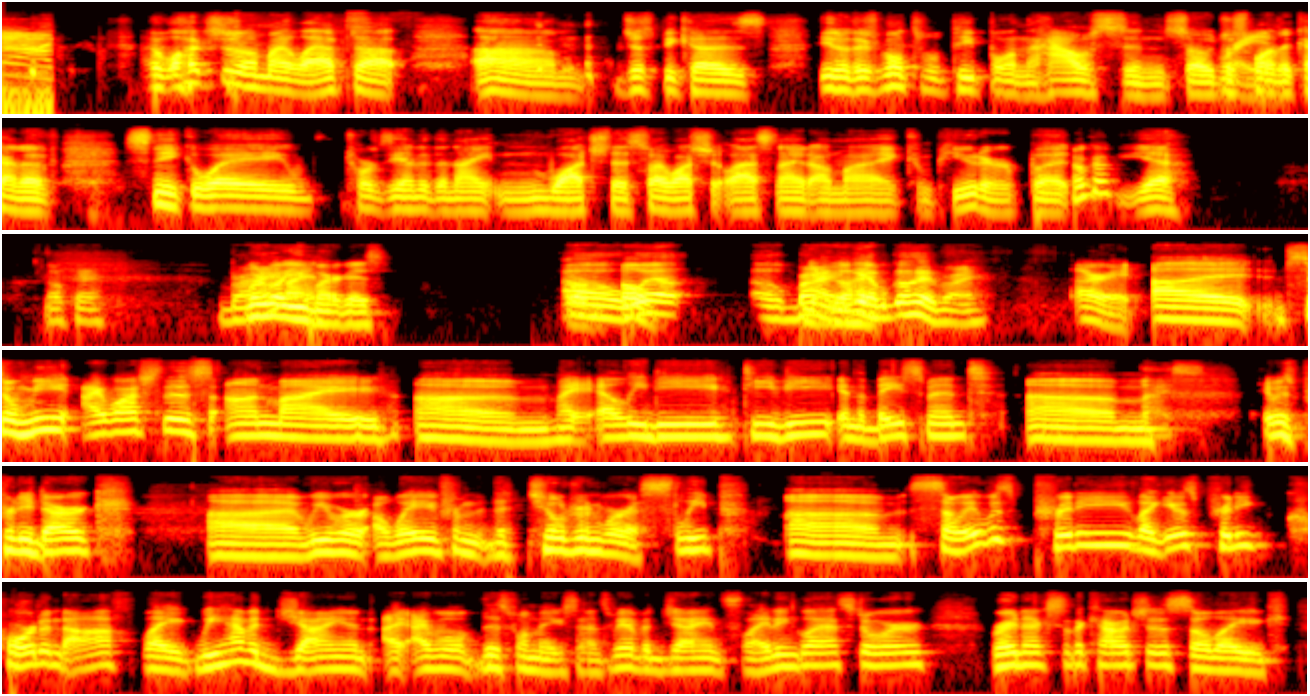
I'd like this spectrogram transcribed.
I watched it on my laptop um, just because you know there's multiple people in the house, and so just Right. wanted to kind of sneak away towards the end of the night and watch this. So I watched it last night on my computer. But Okay. yeah, Okay. What about you, Marcus? Oh, Oh. well. Oh, Brian. go Yeah, ahead. go ahead, Brian. All right. Uh, so me, I watched this on my um my LED TV in the basement. Um, nice. it was pretty dark. Uh, we were away from the children were asleep. Um, so it was pretty like it was pretty cordoned off. Like we have a giant. I, I will. This will make sense. We have a giant sliding glass door right next to the couches. So like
